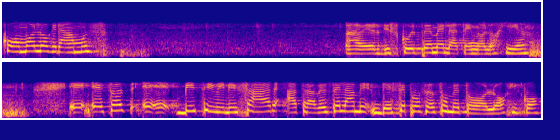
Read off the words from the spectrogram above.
cómo logramos, a ver, discúlpeme la tecnología, eh, eso es eh, visibilizar a través de, la, de ese proceso metodológico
